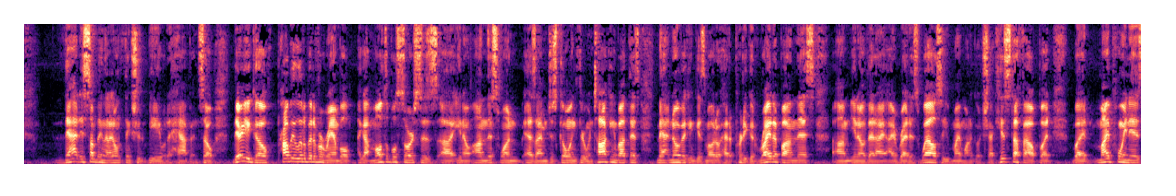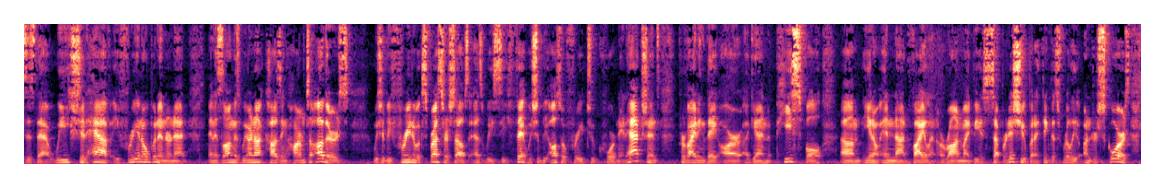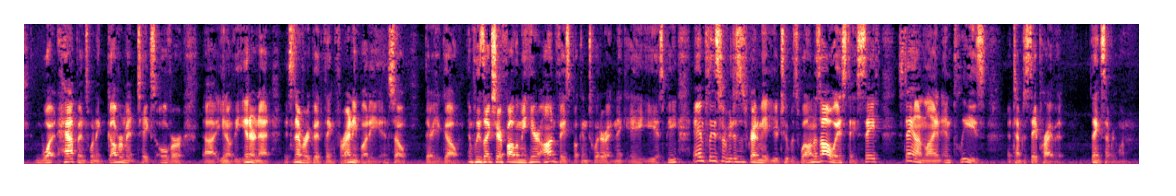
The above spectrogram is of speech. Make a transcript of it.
that is something that I don't think should be able to happen. So there you go. Probably a little bit of a ramble. I got multiple sources, uh, you know, on this one as I'm just going through and talking about this. Matt Novak and Gizmodo had a pretty good write up on this, um, you know, that I, I, read as well. So you might want to go check his stuff out. But but my point is is that we should have a free and open internet, and as long as we are not causing harm to others we should be free to express ourselves as we see fit. We should be also free to coordinate actions, providing they are again peaceful, um, you know, and not violent. Iran might be a separate issue, but I think this really underscores what happens when a government takes over, uh, you know, the internet. It's never a good thing for anybody, and so there you go. And please like, share, follow me here on Facebook and Twitter at Nick AESP. And please feel free to subscribe to me at YouTube as well. And as always, stay safe, stay online, and please attempt to stay private. Thanks, everyone.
